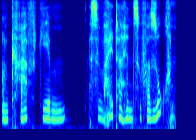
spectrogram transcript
und Kraft geben, es weiterhin zu versuchen.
